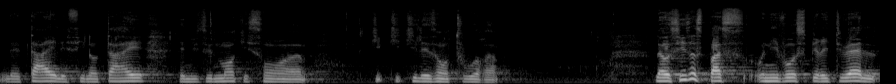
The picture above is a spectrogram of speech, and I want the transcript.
les, Thaïs, les Sino-Thaïs, les musulmans qui, sont, euh, qui, qui, les entourent? Là aussi, ça se passe au niveau spirituel.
